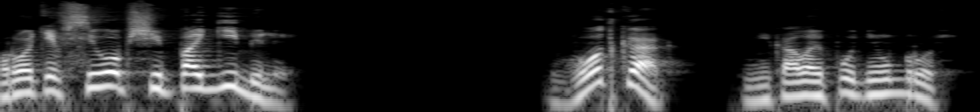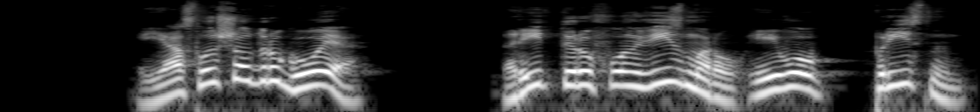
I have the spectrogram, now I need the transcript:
против всеобщей погибели. Вот как? Николай поднял бровь. Я слышал другое. Риттеру фон Визмару и его присным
